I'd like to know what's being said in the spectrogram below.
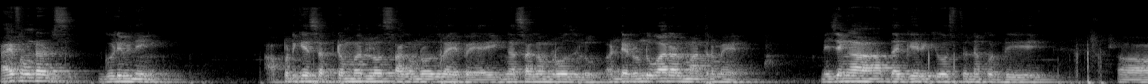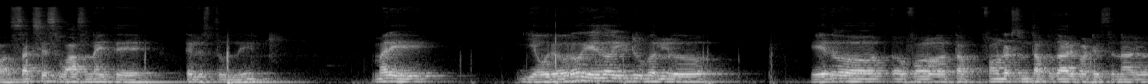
హాయ్ ఫౌండర్స్ గుడ్ ఈవినింగ్ అప్పటికే సెప్టెంబర్లో సగం రోజులు అయిపోయాయి. ఇంకా సగం రోజులు. అంటే రెండు వారాలు మాత్రమే. నిజంగా దగ్గరికి వస్తున్న కొద్దీ సక్సెస్ వాసన అయితే తెలుస్తుంది. మరి ఎవరెవరో ఏదో యూట్యూబర్లు ఏదో ఫౌండర్స్ని తప్పుదారి పట్టిస్తున్నారు.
